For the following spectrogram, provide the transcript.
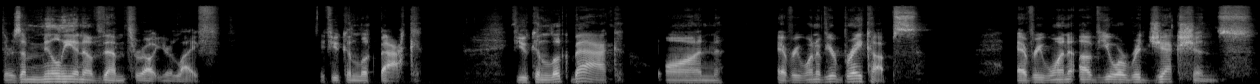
There's a million of them throughout your life. If you can look back, if you can look back on every one of your breakups, every one of your rejections,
